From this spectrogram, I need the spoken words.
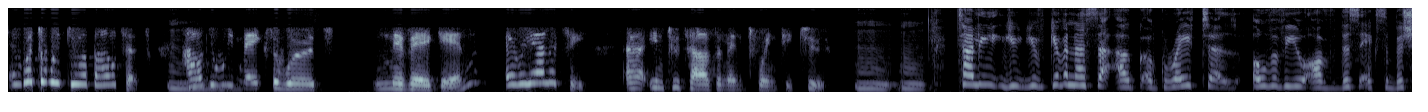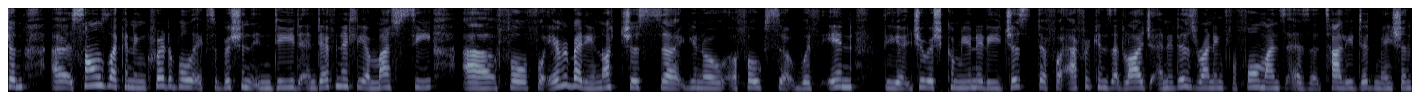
And what do we do about it? Mm. How do we make the words never again a reality uh, in 2022? Tali, you, you've given us a, a, a great uh, overview of this exhibition. Uh, sounds like an incredible exhibition indeed, and definitely a must see uh, for, for everybody, not just, uh, you know, uh, folks within the Jewish community, just for Africans at large. And it is running for four months, as Tali did mention,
